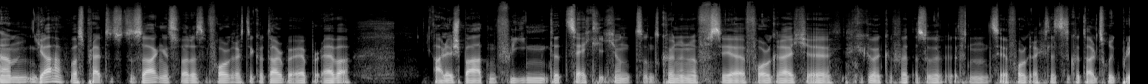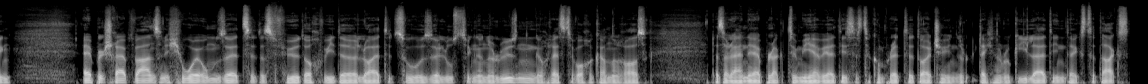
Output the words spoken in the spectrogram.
Ähm, ja, was bleibt dazu zu sagen? Es war das erfolgreichste Quartal bei Apple ever. Alle Sparten fliegen tatsächlich und, und können auf sehr erfolgreiche, also auf ein sehr erfolgreiches letztes Quartal zurückbringen. Apple schreibt wahnsinnig hohe Umsätze, das führt auch wieder Leute zu sehr lustigen Analysen. Auch letzte Woche kam dann raus, dass allein der Apple-Aktie mehr wert ist als der komplette deutsche Technologie-Leitindex der DAX.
